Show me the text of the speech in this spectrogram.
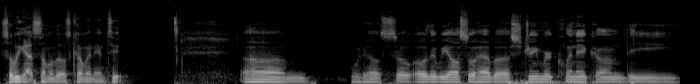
So we got some of those coming in too. Um, what else? So, oh, then we also have a streamer clinic on the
